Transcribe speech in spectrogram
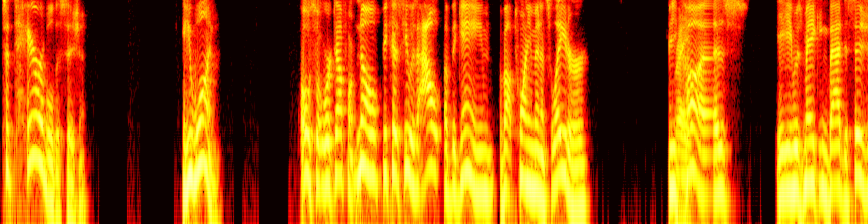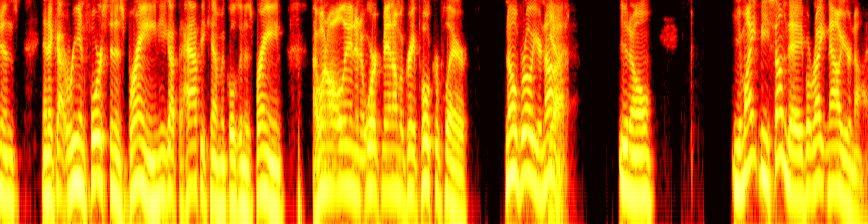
It's a terrible decision. He won. Oh, so it worked out for him. No, because he was out of the game about 20 minutes later because he was making bad decisions and it got reinforced in his brain. He got the happy chemicals in his brain. I went all in and it worked, man. I'm a great poker player. No, bro, you're not. Yeah. You know, you might be someday, but right now you're not.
